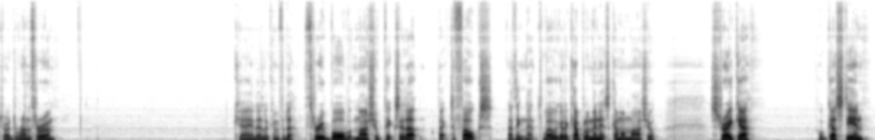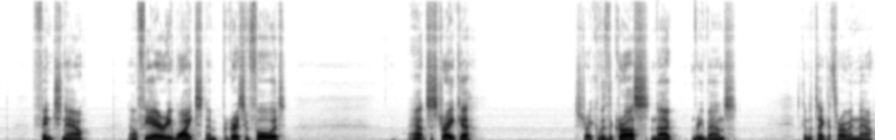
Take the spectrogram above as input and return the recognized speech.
Tried to run through him. Okay, they're looking for the through ball, but Marshall picks it up. Back to Folks. I think that's... Well, we've got a couple of minutes. Come on, Marshall. Straker. Augustian. Finch now. Alfieri. White. Then progressing forward. Out to Straker. Straker with the cross. No. Rebounds. It's going to take a throw in now.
